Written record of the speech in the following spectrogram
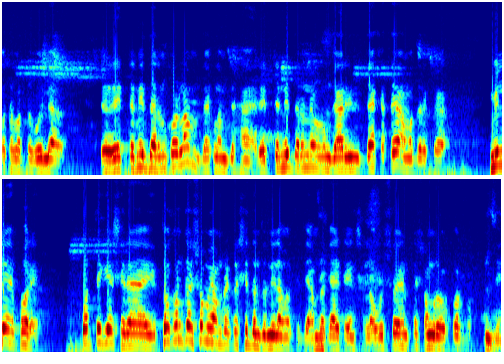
কথাবার্তা বললে রেটটা নির্ধারণ করলাম দেখলাম যে হ্যাঁ রেটটা নির্ধারণ এবং গাড়ি দেখাতে আমাদের একটা মিলে পড়ে। করতে গিয়ে সেটা তখনকার সময় আমরা একটা সিদ্ধান্ত নিলাম আর কি যে আমরা গাড়িটা ইনশাল্লাহ অবশ্যই এখান সংগ্রহ করব। জি।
